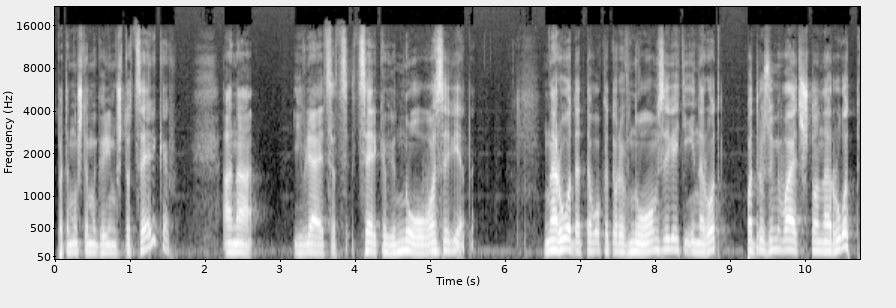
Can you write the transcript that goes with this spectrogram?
потому что мы говорим, что церковь, она является церковью Нового Завета, народа того, который в Новом Завете, и народ подразумевает, что народ,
